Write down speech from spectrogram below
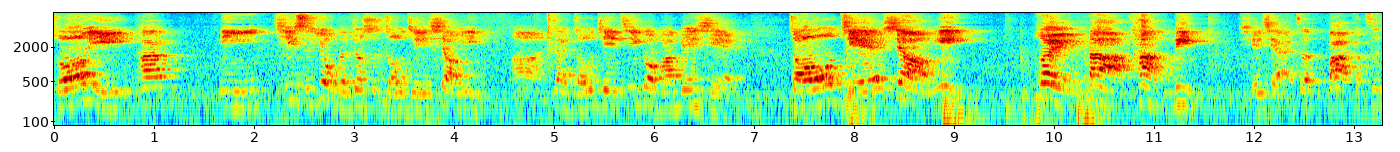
所以它你其实用的就是轴结效应啊，在轴结机构旁边写轴结效应，最大抗力。写起来这八个字，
